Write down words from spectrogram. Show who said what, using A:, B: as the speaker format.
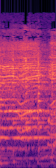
A: Shama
